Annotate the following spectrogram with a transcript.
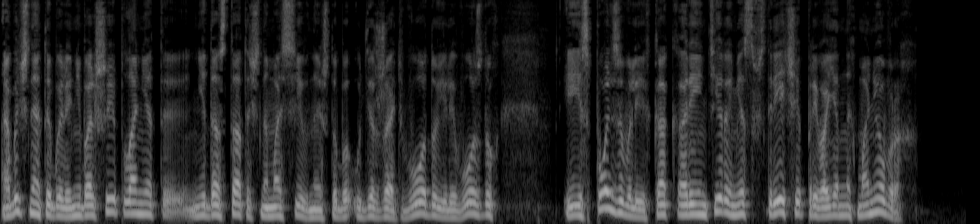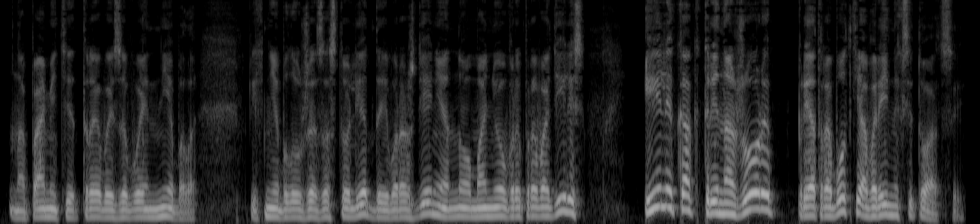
Обычно это были небольшие планеты, недостаточно массивные, чтобы удержать воду или воздух, и использовали их как ориентиры мест встречи при военных маневрах. На памяти Тревейза войн не было — их не было уже за сто лет до его рождения, но маневры проводились, или как тренажеры при отработке аварийных ситуаций.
